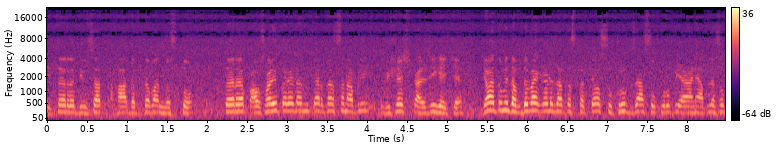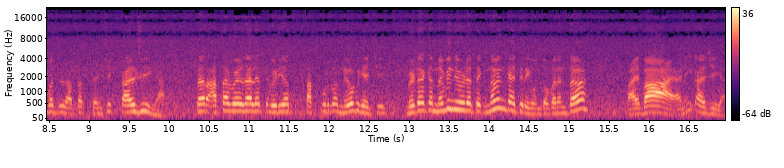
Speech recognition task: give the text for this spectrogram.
इतर दिवसात हा धबधबा नसतो. तर पावसाळी पर्यटन करत असताना आपली विशेष काळजी घ्यायची आहे. जेव्हा तुम्ही धबधब्याकडे जात असतात तेव्हा सुखरूप जा सुखरूप या आणि आपल्यासोबत जे जातात त्यांची काळजी घ्या. तर आता वेळ झाले तर व्हिडिओ तात्पुरता निरोप घ्यायची. भेटूया का नवीन व्हिडिओत एक नवीन काहीतरी घेऊन तोपर्यंत बाय बाय आणि काळजी घ्या.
